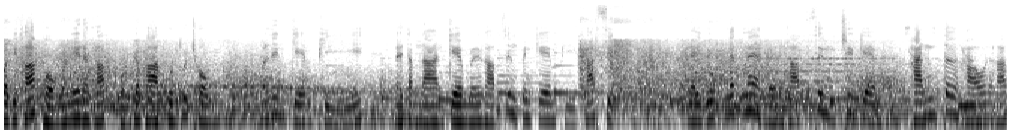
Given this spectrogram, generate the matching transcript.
วัสดีครับผมวันนี้นะครับ ผมจะพาคุณผู้ชมมาเล่นเกมผีในตำนานเกมเลยครับ ซึ่งเป็นเกมผีคลาสสิกในยุคแรกๆเลยนะครับ ซึ่งชื่อเกม Hunter House นะครับ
